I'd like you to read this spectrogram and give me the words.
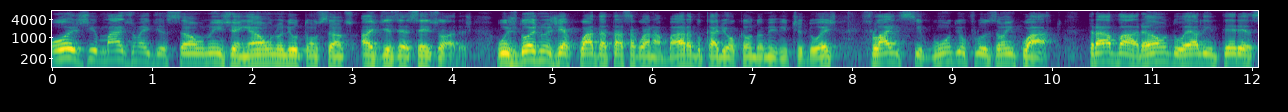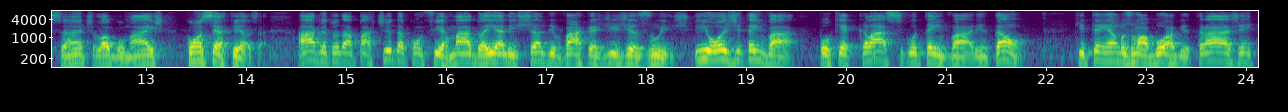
Hoje, mais uma edição no Engenhão, no Newton Santos, às 16 horas. Os dois no G4 da Taça Guanabara, do Cariocão 2022, Fly em segundo e o Flusão em quarto. Travarão, duelo interessante logo mais, com certeza. Árbitro da partida confirmado aí, Alexandre Vargas de Jesus. E hoje tem VAR, porque clássico tem VAR. Então, que tenhamos uma boa arbitragem,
